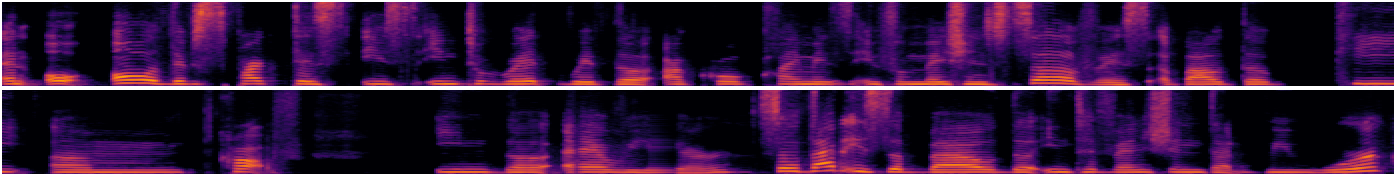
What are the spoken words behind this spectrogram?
And all, all this practice is integrated with the agroclimate information service about the key um, crop in the area. So that is about the intervention that we work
